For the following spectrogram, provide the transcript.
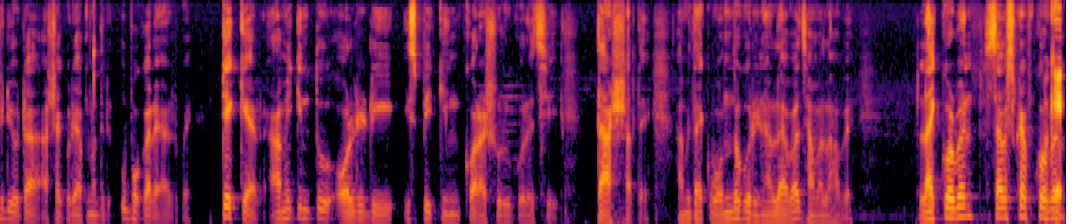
ভিডিওটা আশা করি আপনাদের উপকারে আসবে। টেক কেয়ার আমি কিন্তু অলরেডি স্পিকিং করা শুরু করেছি তার সাথে। আমি তাকে বন্ধ করি নাহলে আবার ঝামেলা হবে। লাইক করবেন সাবস্ক্রাইব করবেন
